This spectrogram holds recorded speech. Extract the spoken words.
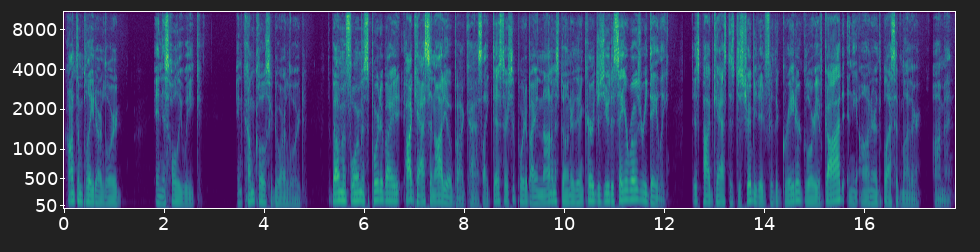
Contemplate our Lord in this Holy Week and come closer to our Lord. The Bellarmine Forum is supported by podcasts and audio broadcasts like this. They're supported by an anonymous donor that encourages you to say a rosary daily. This podcast is distributed for the greater glory of God and the honor of the Blessed Mother. Amen.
